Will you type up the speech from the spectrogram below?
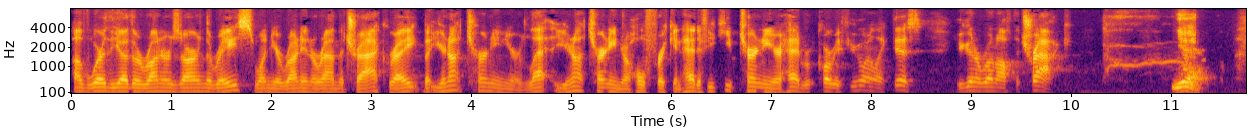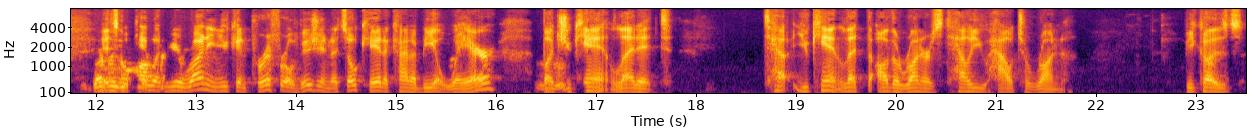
of where the other runners are in the race when you're running around the track, right? But you're not turning your le- you're not turning your whole freaking head. If you keep turning your head, Korby, if you're going like this, you're going to run off the track. Yeah. It's okay when you're running, you can peripheral vision. It's okay to kind of be aware, but mm-hmm. you can't let it tell you can't let the other runners tell you how to run. Because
